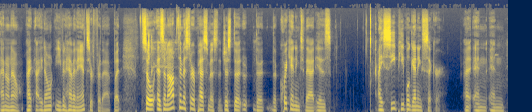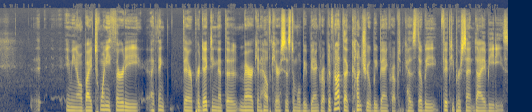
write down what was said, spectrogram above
I don't know. I, I don't even have an answer for that. But so as an optimist or a pessimist, just the the the quick ending to that is I see people getting sicker. And and uh, you know by 2030 I think they're predicting that the American healthcare system will be bankrupt. If not, the country will be bankrupt because there'll be 50% diabetes.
